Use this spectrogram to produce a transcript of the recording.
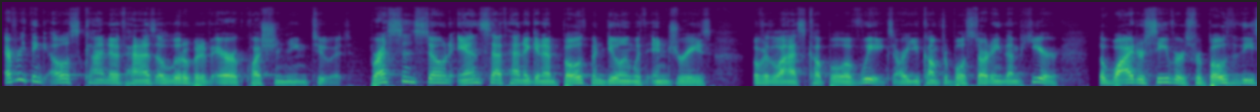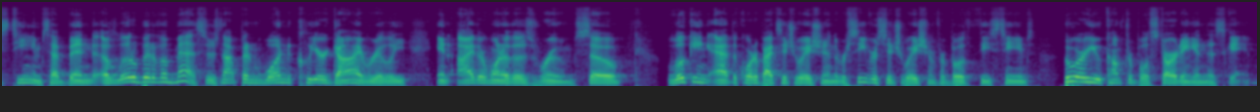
everything else kind of has a little bit of air of questioning to it. Preston Stone and Seth Henigan have both been dealing with injuries over the last couple of weeks. Are you comfortable starting them here? The wide receivers for both of these teams have been a little bit of a mess. There's not been one clear guy really in either one of those rooms. So, looking at the quarterback situation and the receiver situation for both these teams, who are you comfortable starting in this game?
